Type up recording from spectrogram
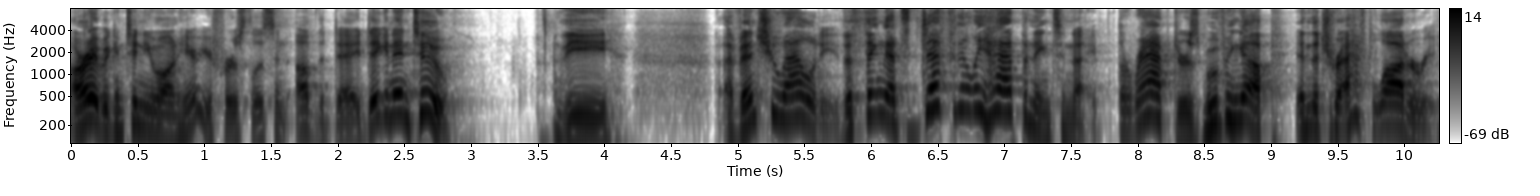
All right, we continue on here. Your first listen of the day, digging into the eventuality, the thing that's definitely happening tonight, the Raptors moving up in the draft lottery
